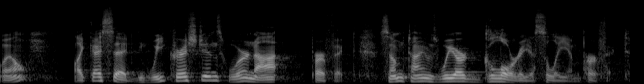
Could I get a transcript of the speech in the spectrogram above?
Well, like I said, we Christians, we're not perfect. Sometimes we are gloriously imperfect.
